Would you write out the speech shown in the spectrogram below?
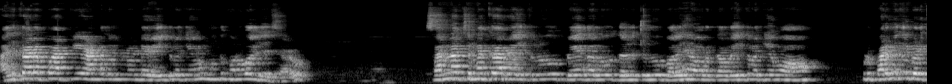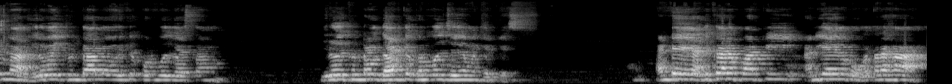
అధికార పార్టీ అండదండలు ఉండే రైతులకేమో ముందు కొనుగోలు చేశారు. సన్న చిన్నకారు రైతులు పేదలు దళితులు బలహీన వర్గాల రైతులకేమో ఇప్పుడు పరిమితులు పెడుతున్నారు. ఇరవై క్వింటాల వరకే కొనుగోలు చేస్తాం. ఇరవై క్వింటాలు దాటితే కొనుగోలు చేయమని చెప్పేసి. అంటే అధికార పార్టీ అనుయాయులకు ఒక తరహా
